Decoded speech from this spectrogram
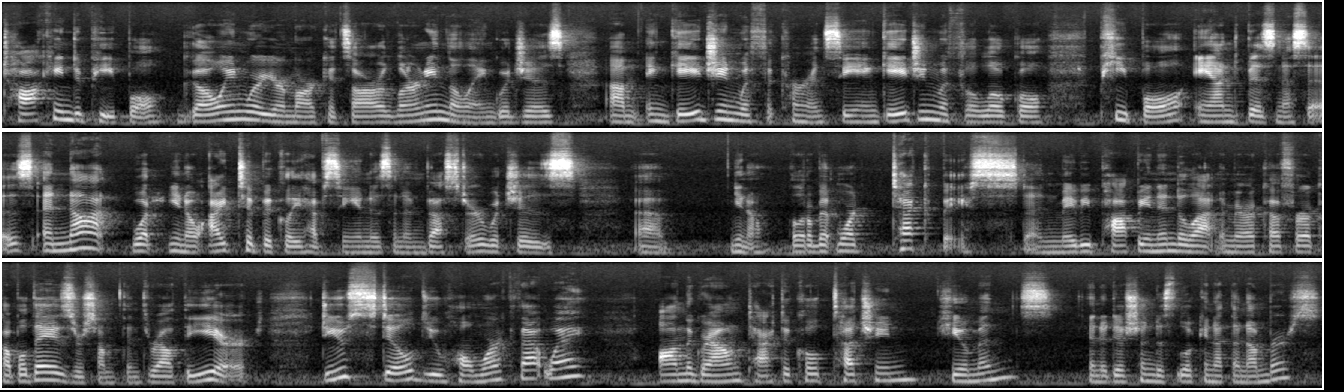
talking to people, going where your markets are, learning the languages, um, engaging with the currency, engaging with the local people and businesses, and not what you know I typically have seen as an investor, which is. Uh, you know, a little bit more tech based and maybe popping into Latin America for a couple days or something throughout the year. Do you still do homework that way? On the ground, tactical, touching humans in addition to looking at the numbers?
